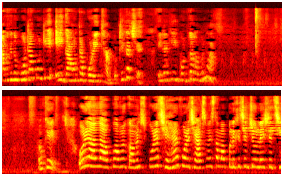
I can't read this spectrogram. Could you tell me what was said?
আমি কিন্তু মোটামুটি এই গাউনটা পরেই থাকব, ঠিক আছে? এটা কি করতে হবে না? ওকে ওরে আল্লাহ, আপু আমার কমেন্টস পড়েছে হ্যাঁ পড়েছে। আসমা ইসলাম আপু লিখেছেন, চলে এসেছি।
